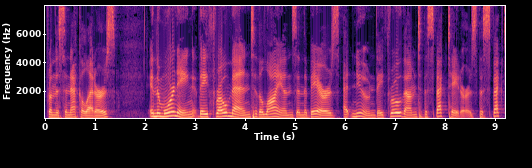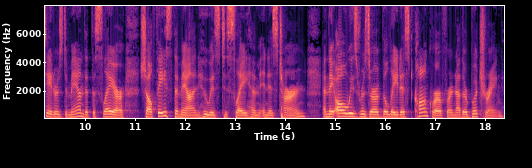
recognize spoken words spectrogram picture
from the Seneca letters. In the morning, they throw men to the lions and the bears. At noon, they throw them to the spectators. The spectators demand that the slayer shall face the man who is to slay him in his turn, and they always reserve the latest conqueror for another butchering.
